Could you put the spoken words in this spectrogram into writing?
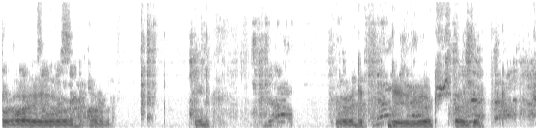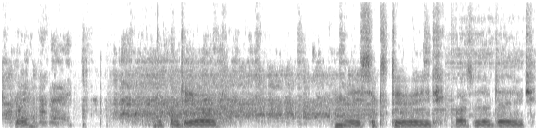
or I or um, and or do exercise the the plenty of maybe six to eight classes of day each,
